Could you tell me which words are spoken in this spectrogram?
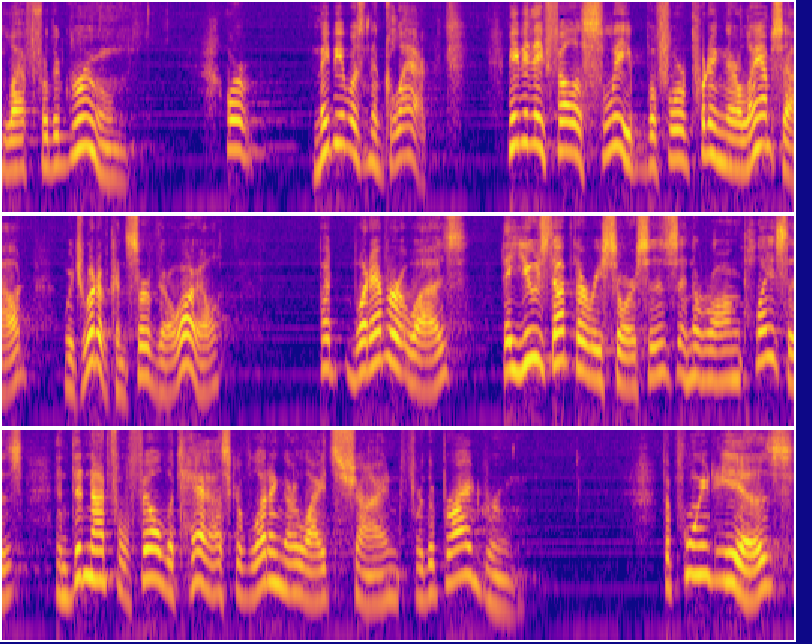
left for the groom. Or maybe it was neglect. Maybe they fell asleep before putting their lamps out, which would have conserved their oil. But whatever it was, they used up their resources in the wrong places and did not fulfill the task of letting their lights shine for the bridegroom. The point is,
